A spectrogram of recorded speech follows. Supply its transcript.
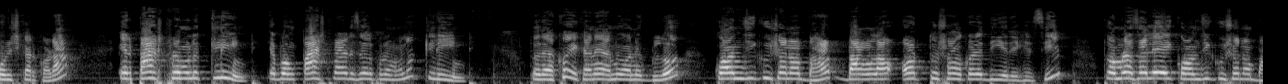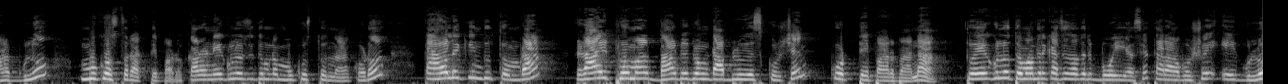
পরিষ্কার করা। এর পাস্ট ফর্ম হলো ক্লিনড এবং পাস্ট পার্টিসিপাল ফর্ম হলো ক্লিনড তো দেখো, এখানে আমি অনেকগুলো কনজিকিউশন অফ ভার্ব বাংলা অর্থ সহকারে দিয়ে রেখেছি। তোমরা চাইলে এই কনজিকিউশন অফ ভার্বগুলো মুখস্থ রাখতে পারো। কারণ এগুলো যদি তোমরা মুখস্থ না করো, তাহলে কিন্তু তোমরা রাইট ফ্রম আর ভার্ব এবং ডাব্লিউএস কোশ্চেন করতে পারবা না। তো এগুলো তোমাদের কাছে যাদের বই আছে, তারা অবশ্যই এগুলো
